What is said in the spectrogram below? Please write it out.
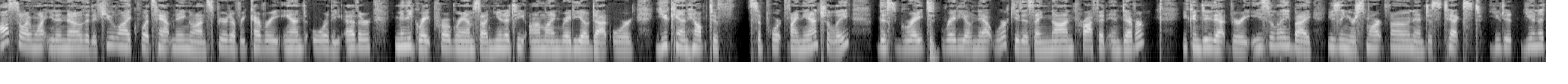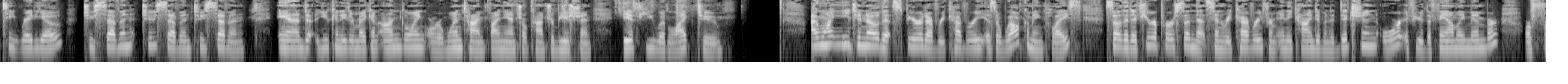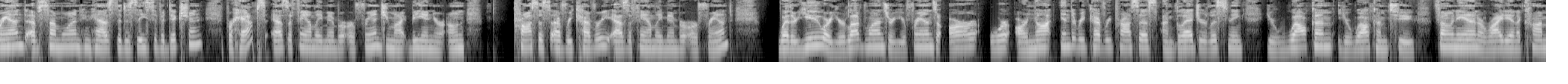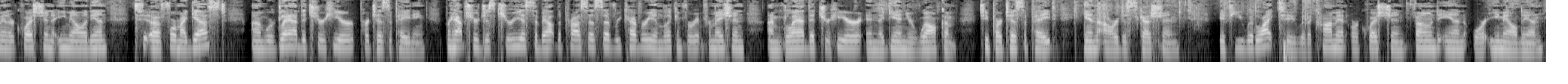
Also, I want you to know that if you like what's happening on Spirit of Recovery and or the other many great programs on unityonlineradio.org, you can help to f- support financially this great radio network. It is a nonprofit endeavor. You can do that very easily by using your smartphone and just text Unity Radio to 72727 and you can either make an ongoing or a one-time financial contribution if you would like to. I want you to know that Spirit of Recovery is a welcoming place so that if you're a person that's in recovery from any kind of an addiction or if you're the family member or friend of someone who has the disease of addiction, perhaps as a family member or friend, you might be in your own process of recovery as a family member or friend whether you or your loved ones or your friends are or are not in the recovery process, I'm glad you're listening. You're welcome. You're welcome to phone in or write in a comment or question, or email it in to, uh, for my guest. Um, we're glad that you're here participating. Perhaps you're just curious about the process of recovery and looking for information. I'm glad that you're here, and again, you're welcome to participate in our discussion if you would like to with a comment or question phoned in or emailed in.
